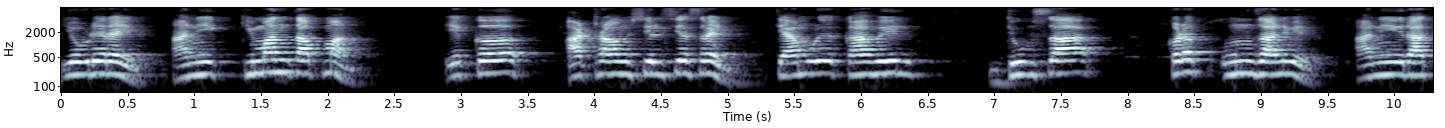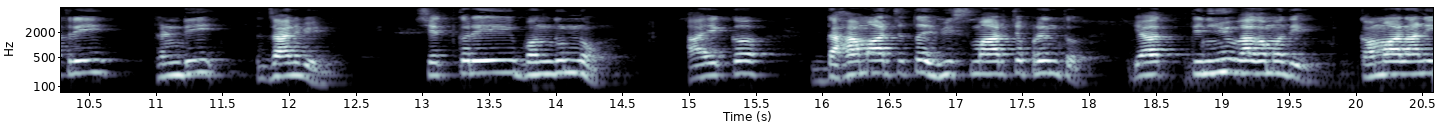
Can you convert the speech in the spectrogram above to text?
एवढे राहील आणि किमान तापमान एक अठरा अंश सेल्सिअस राहील. त्यामुळे काय होईल? दिवसा कडक ऊन जाणवेल आणि रात्री थंडी जाणवेल. शेतकरी बंधूंनो हा एक दहा मार्च ते वीस मार्चपर्यंत या तिन्ही विभागामध्ये कमाल आणि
